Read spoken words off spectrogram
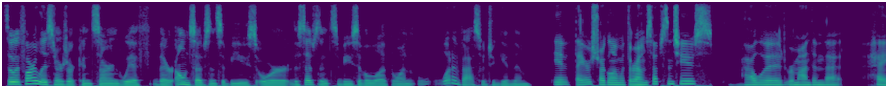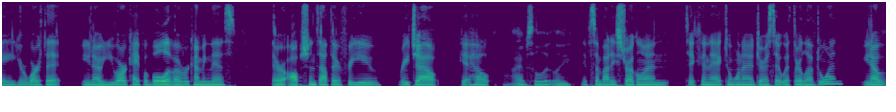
So, if our listeners are concerned with their own substance abuse or the substance abuse of a loved one, what advice would you give them? If they are struggling with their own substance use, mm-hmm. I would remind them that, hey, you're worth it. You know, you are capable of overcoming this. There are options out there for you. Reach out, get help. Absolutely. If somebody's struggling to connect and want to address it with their loved one, you know,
